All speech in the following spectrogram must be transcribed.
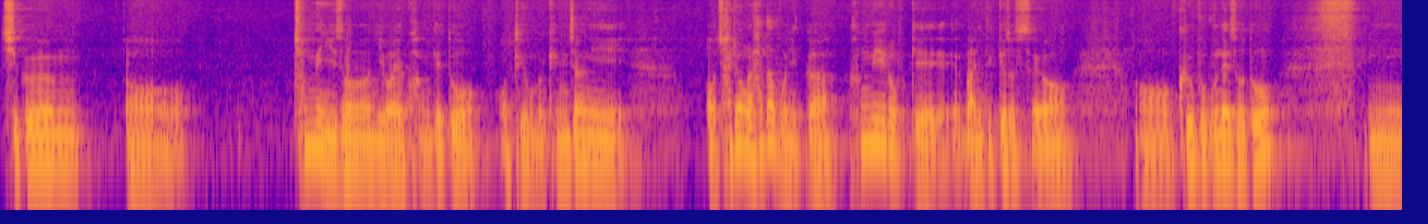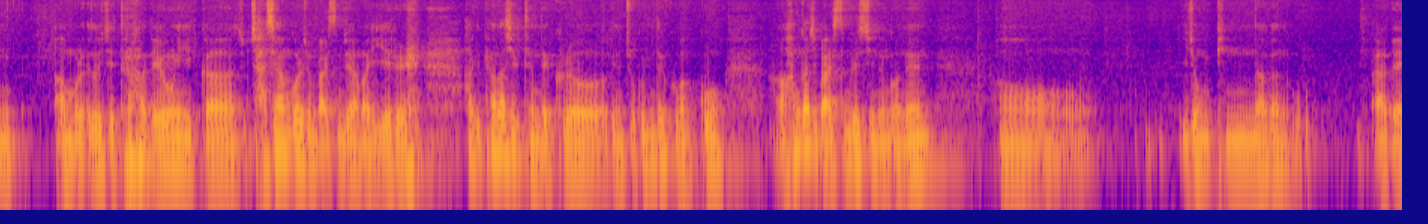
지금 어, 천민 이선희와의 관계도 어떻게 보면 굉장히 어, 촬영을 하다 보니까 흥미롭게 많이 느껴졌어요. 어, 그 부분에서도 음, 아무래도 이제 드라마 내용이니까 좀 자세한 거를 좀 말씀드려야 아마 이해를 하기 편하실 텐데 그러기는 조금 힘들 것 같고 어, 한 가지 말씀드릴 수 있는 거는 어, 이종 빗나간 우- 아 네.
